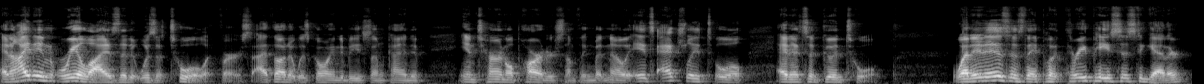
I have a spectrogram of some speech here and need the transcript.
and I didn't realize that it was a tool at first. I thought it was going to be some kind of internal part or something, but no, it's actually a tool, and it's a good tool. What it is, is they put three pieces together,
